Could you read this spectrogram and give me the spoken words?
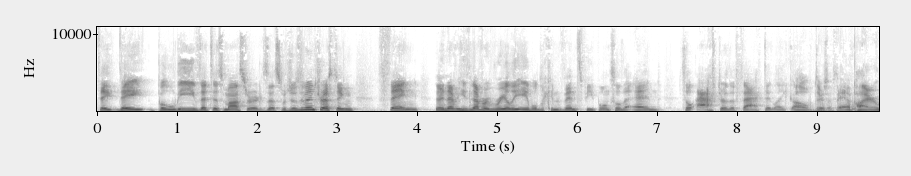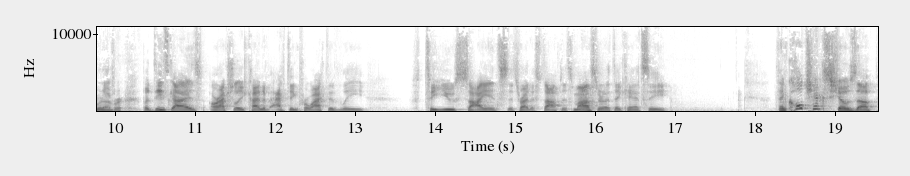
They they believe that this monster exists, which is an interesting thing. They're never he's never really able to convince people until the end, until after the fact that like oh there's a vampire or whatever. But these guys are actually kind of acting proactively to use science to try to stop this monster that they can't see. Then Kolchak shows up,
